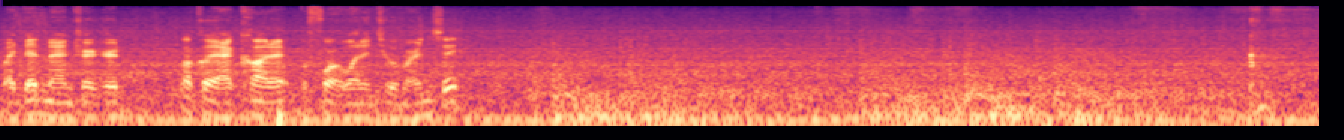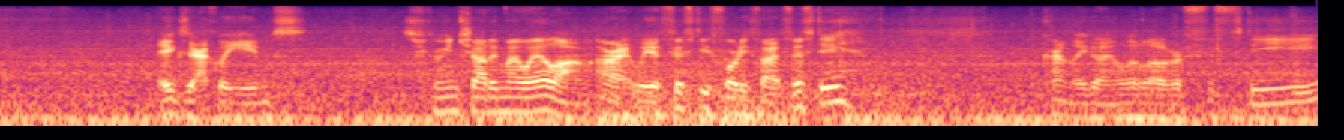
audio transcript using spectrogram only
My dead man triggered. Luckily I caught it before it went into emergency. Exactly, Eames. Screenshotting my way along. Alright, we have 50, 45, 50. Currently going a little over 50.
